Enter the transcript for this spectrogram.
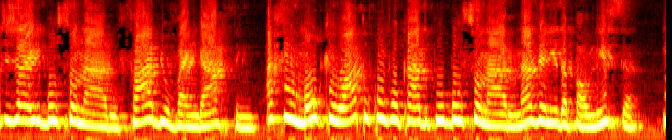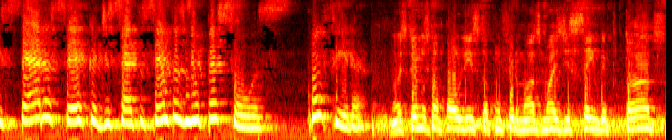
de Jair Bolsonaro, Fábio Weingarten, afirmou que o ato convocado por Bolsonaro na Avenida Paulista espera cerca de 700 mil pessoas. Confira. Nós temos na Paulista confirmados mais de 100 deputados,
